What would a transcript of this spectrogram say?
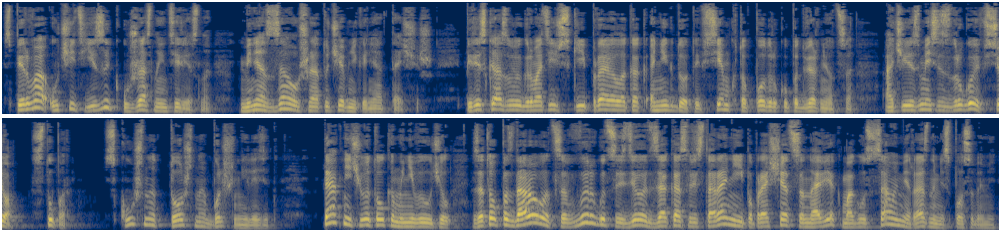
Сперва учить язык ужасно интересно. Меня за уши от учебника не оттащишь. Пересказываю грамматические правила как анекдоты всем, кто под руку подвернется. А через месяц-другой все, ступор. Скучно, тошно, больше не лезет. Так ничего толком и не выучил. Зато поздороваться, выругаться, сделать заказ в ресторане и попрощаться навек могу самыми разными способами.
